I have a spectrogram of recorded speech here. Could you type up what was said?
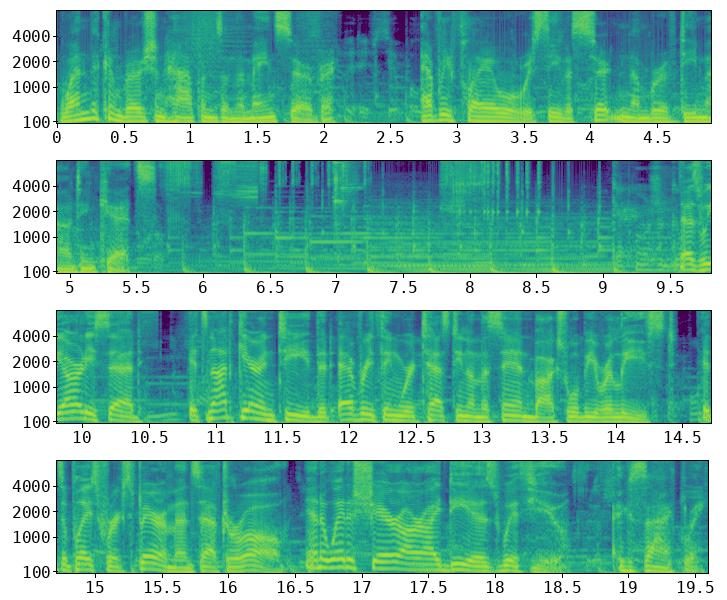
when the conversion happens on the main server, every player will receive a certain number of demounting kits. As we already said, it's not guaranteed that everything we're testing on the sandbox will be released. It's a place for experiments after all, and a way to share our ideas with you. Exactly.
